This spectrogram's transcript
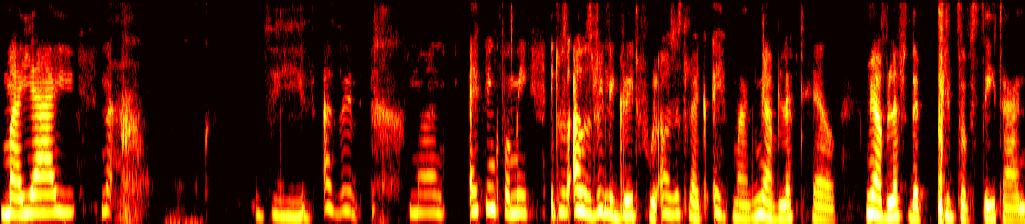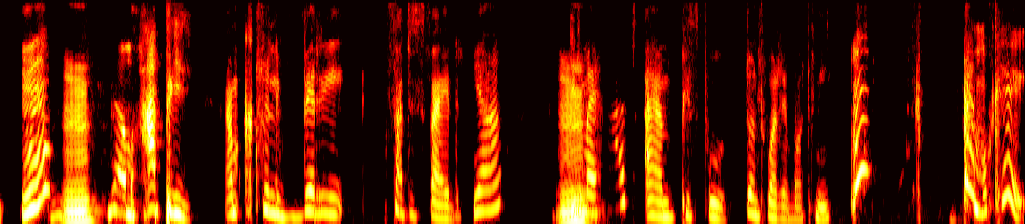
mayai na jeez as in man i think for me it was i was really grateful. I was just like hey man me i've left hell. Me i've left the pits of satan. Hmm? Mm. me i'm happy. I'm actually very satisfied. Yeah? In Mm. my heart i am peaceful. Don't worry about me. Hmm? i'm okay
